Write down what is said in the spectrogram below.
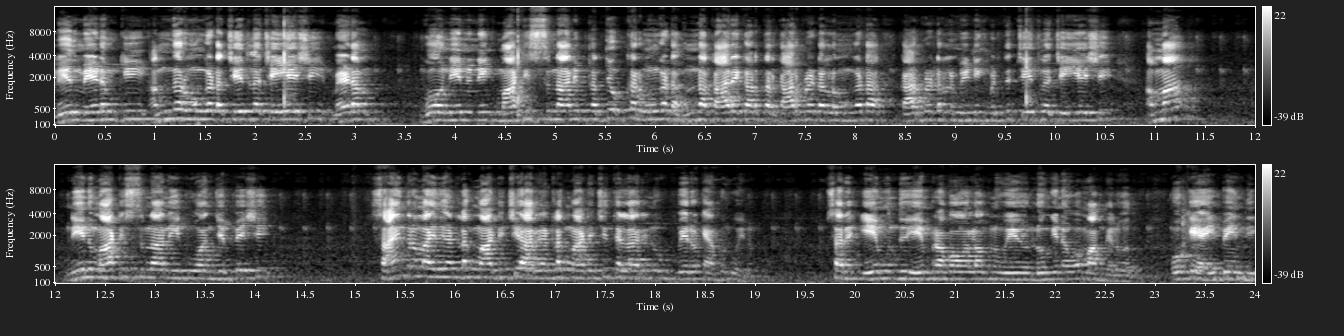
లేదు మేడంకి అందరు ముంగట చేతిలో చేయేసి మేడం గో నేను నీకు మాటిస్తున్నా అని ప్రతి ఒక్కరు ముంగట ఉన్న కార్యకర్తలు కార్పొరేటర్ల ముంగట కార్పొరేటర్ల మీటింగ్ పెడితే చేతిలో చెయ్యేసి అమ్మా నేను మాటిస్తున్నా నీకు అని చెప్పేసి సాయంత్రం ఐదు గంటలకు మాటిచ్చి ఆరు గంటలకు మాటిచ్చి తెల్లారి నువ్వు వేరే క్యాంపుకి పోయినావు. సరే ఏముంది ఏం ప్రభావాలకు నువ్వు లొంగినావో మాకు తెలియదు ఓకే అయిపోయింది.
